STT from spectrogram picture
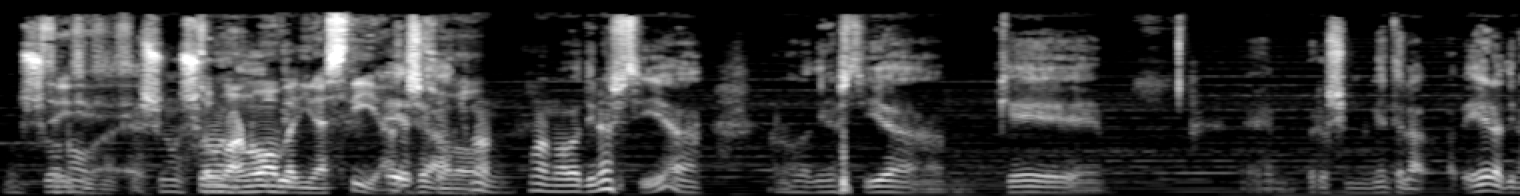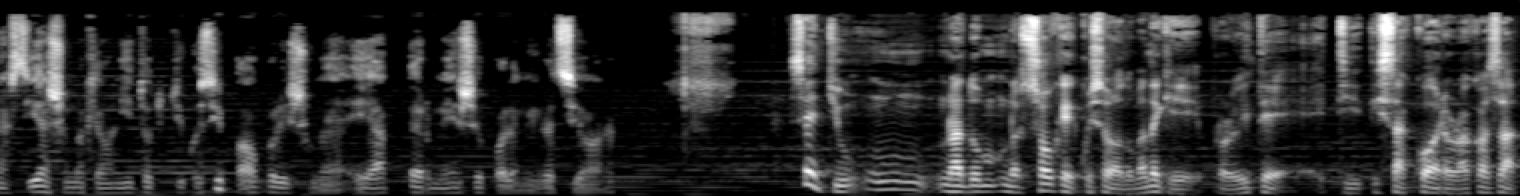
Non sono, sì, sì, sì. Eh, sono, sono una nuovi... nuova dinastia. Esatto, sono... una, una, nuova dinastia, una nuova dinastia che eh, verosimilmente la, la, vera dinastia insomma, che ha unito tutti questi popoli insomma, e ha permesso poi la migrazione. Senti, una dom- so che questa è una domanda che probabilmente ti, ti sta a cuore, una cosa,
